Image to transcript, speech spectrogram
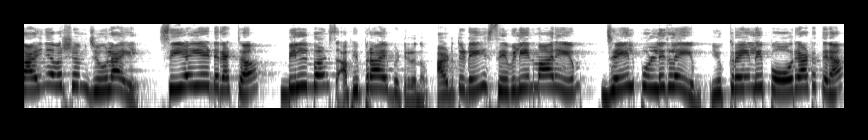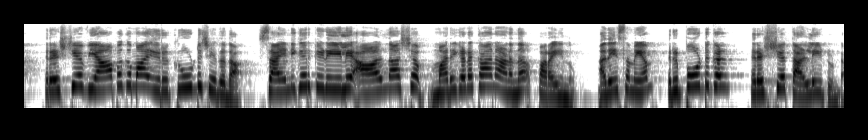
കഴിഞ്ഞ വർഷം ജൂലൈയിൽ C I A director Bill Burns അഭിപ്രായപ്പെട്ടിരുന്നു. അടുത്തിടെ സിവിലിയന്മാരെയും ജയിൽ പുള്ളികളെയും യുക്രൈനിലെ പോരാട്ടത്തിന് റഷ്യ വ്യാപകമായി റിക്രൂട്ട് ചെയ്തത് സൈനികർക്കിടയിലെ ആൾനാശം മറികടക്കാനാണെന്ന് പറയുന്നു. അതേസമയം റിപ്പോർട്ടുകൾ റഷ്യ തള്ളിയിട്ടുണ്ട്.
